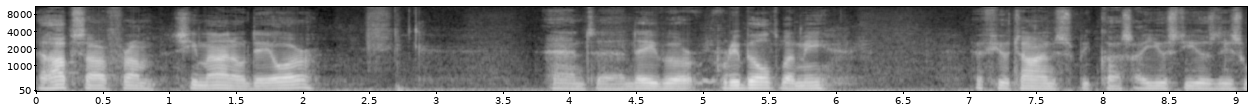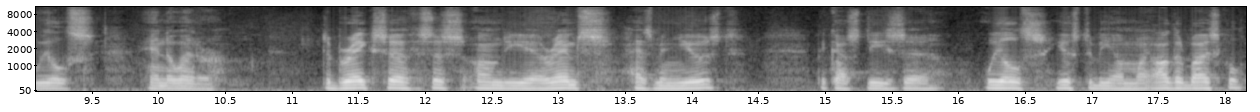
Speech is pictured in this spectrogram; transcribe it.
The hubs are from Shimano Deore and uh, they were rebuilt by me a few times because I used to use these wheels in the winter. The brake surfaces on the uh, rims has been used because these uh, wheels used to be on my other bicycle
